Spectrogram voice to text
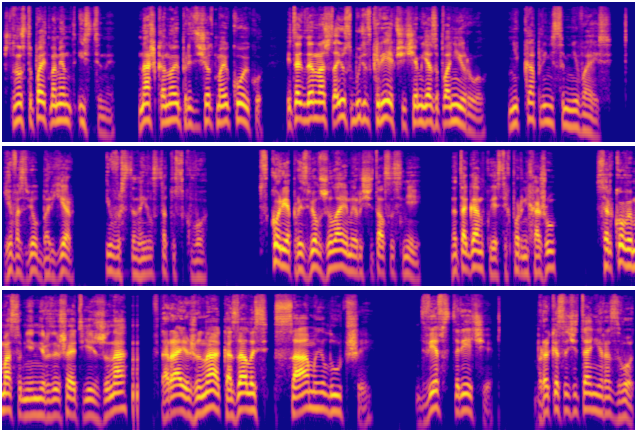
что наступает момент истины. Наш каной притечет мою койку, и тогда наш союз будет крепче, чем я запланировал. Ни капли не сомневаясь, я возвел барьер и восстановил статус-кво. Вскоре я произвел желаемое и рассчитался с ней. На Таганку я с тех пор не хожу, Церковной массу мне не разрешает есть жена. Вторая жена оказалась самой лучшей. Две встречи, бракосочетание развод.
